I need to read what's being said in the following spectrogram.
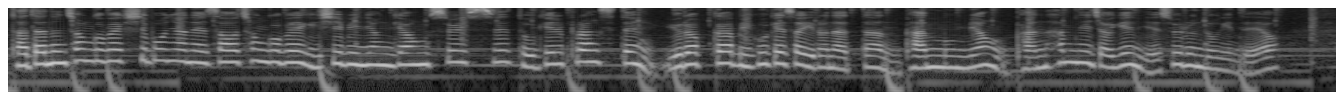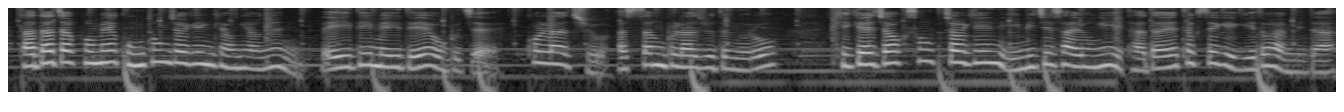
다다는 1915년에서 1922년경 스위스, 독일, 프랑스 등 유럽과 미국에서 일어났던 반문명, 반합리적인 예술운동인데요. 다다 작품의 공통적인 경향은 레이디메이드의 오브제, 콜라주, 아상블라주 등으로 기계적 성적인 이미지 사용이 다다의 특색이기도 합니다.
